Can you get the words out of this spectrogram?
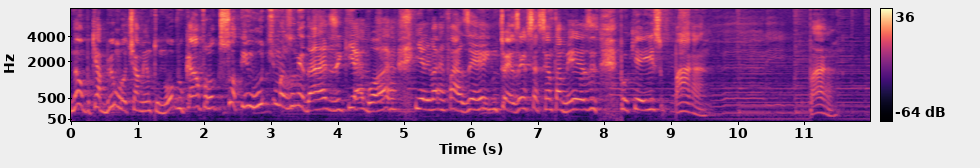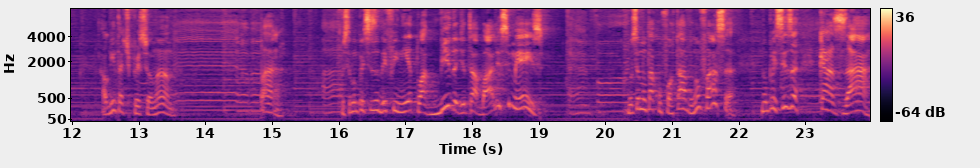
Não, porque abriu um loteamento novo e o cara falou que só tem últimas unidades e que é agora e ele vai fazer em 360 meses, porque isso para. Para. Alguém está te pressionando? Para. Você não precisa definir a tua vida de trabalho esse mês. Você não está confortável? Não faça. Não precisa casar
